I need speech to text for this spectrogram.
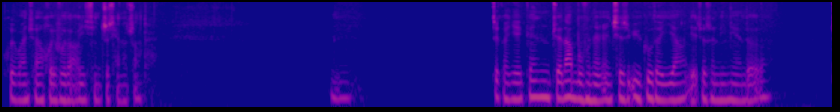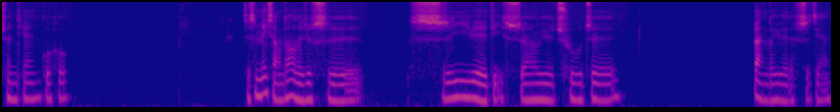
会完全恢复到疫情之前的状态。嗯。这个也跟绝大部分的人其实预估的一样，也就是明年的春天过后。只是没想到的就是，十一月底、十二月初这半个月的时间，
